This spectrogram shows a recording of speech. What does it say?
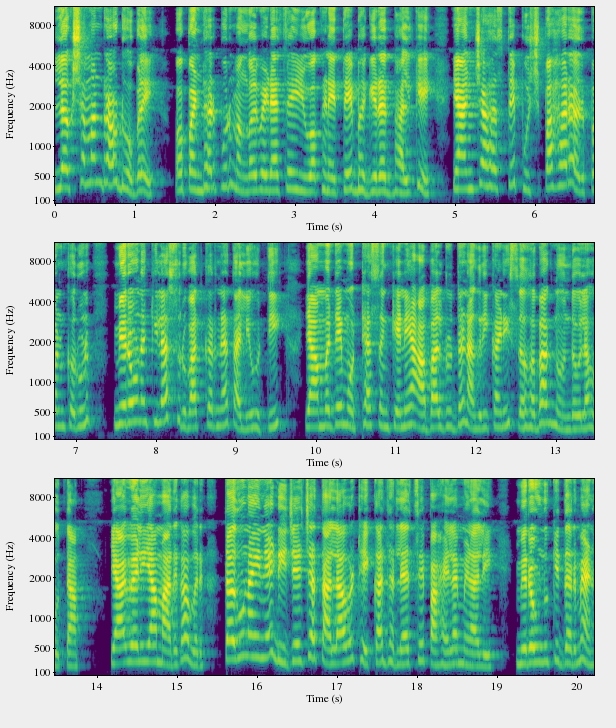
लक्ष्मणराव ढोबळे व पंढरपूर मंगळवेड्याचे युवक नेते भगीरथ भालके यांच्या हस्ते पुष्पहार अर्पण करून मिरवणुकीला सुरुवात करण्यात आली होती. यामध्ये मोठ्या संख्येने आबालवृद्ध नागरिकांनी सहभाग नोंदवला होता. यावेळी या मार्गावर तरुणाईने डीजेच्या तालावर ठेका धरल्याचे पाहायला मिळाले. मिरवणुकीदरम्यान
